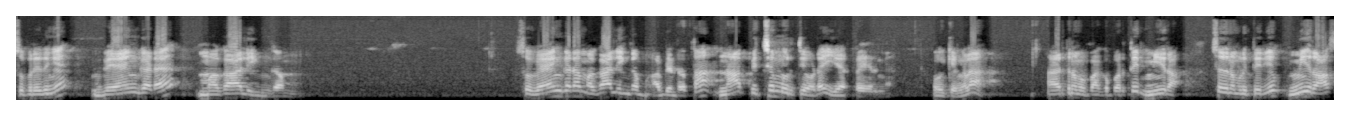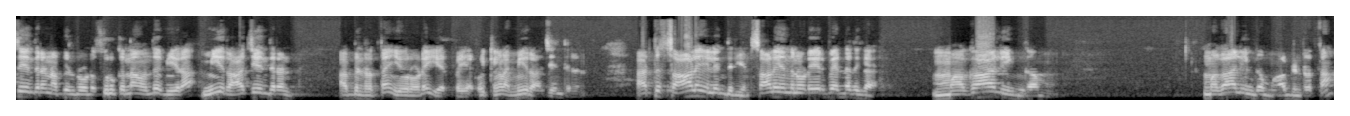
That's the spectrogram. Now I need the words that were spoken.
சூப்பர் எதுங்க வேங்கட மகாலிங்கம். ஸோ வேங்கட மகாலிங்கம் அப்படின்றது தான் நான் பிச்சமூர்த்தியோட இயற்பெயருங்க. ஓகேங்களா அடுத்து நம்ம பார்க்க போகிறது மீரா. ஸோ இது நம்மளுக்கு தெரியும். மீ ராஜேந்திரன் அப்படின்றோட சுருக்கம் தான் வந்து மீரா. மீ ராஜேந்திரன் அப்படின்றது தான் இவரோட இயற்பெயர். ஓகேங்களா மீ ராஜேந்திரன். அடுத்து சாலை இளந்திரியன் சாலை இளந்திரனோட இயற்பெயர் என்னதுங்க? மகாலிங்கம். மகாலிங்கம் அப்படின்றது தான்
